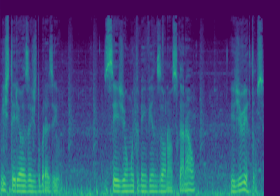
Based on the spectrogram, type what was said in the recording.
misteriosas do Brasil. Sejam muito bem-vindos ao nosso canal e divirtam-se.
